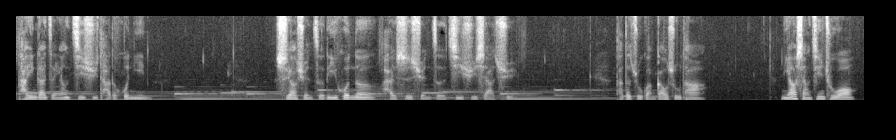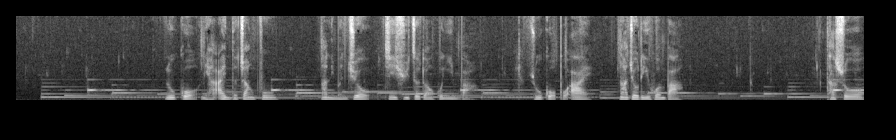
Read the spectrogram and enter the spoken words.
他应该怎样继续他的婚姻？是要选择离婚呢，还是选择继续下去？他的主管告诉他：“你要想清楚哦，如果你还爱你的丈夫，那你们就继续这段婚姻吧。”如果不爱，那就离婚吧。他说：“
